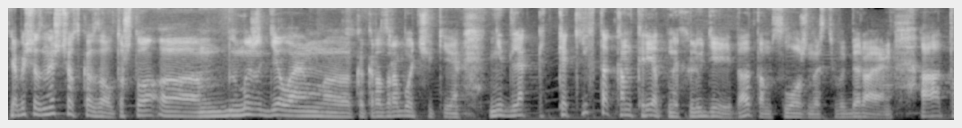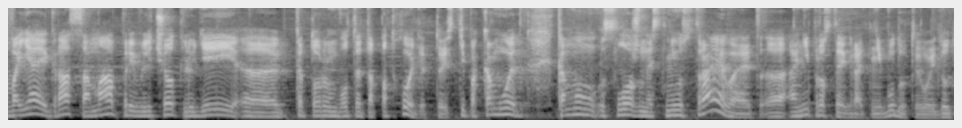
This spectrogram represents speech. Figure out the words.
Я бы еще, знаешь, что сказал? То, что э, мы же делаем, э, как разработчики, не для каких-то конкретных людей, да, там сложность выбираем, а твоя игра сама привлечет людей, э, которым вот это подходит. То есть, типа, кому, это, кому сложность не устраивает, э, они просто играть не будут и уйдут.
